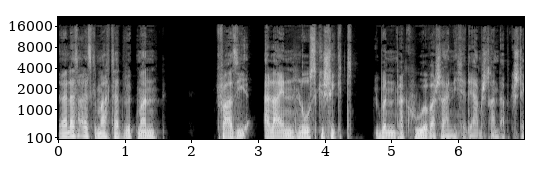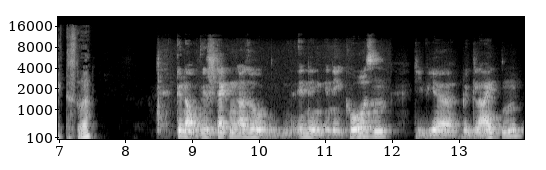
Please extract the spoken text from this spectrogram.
wenn man das alles gemacht hat, wird man quasi allein losgeschickt über einen Parcours wahrscheinlich, der am Strand abgesteckt ist, oder? Genau, wir stecken also in den, in den Kursen, die wir begleiten,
